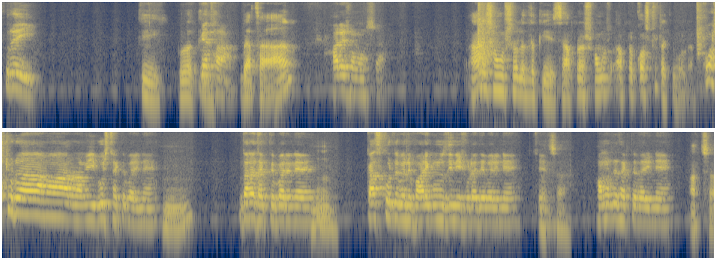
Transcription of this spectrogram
পুরাই কি? ব্যথা। ব্যথা আর? হাড়ে সমস্যা। আরে সমস্যা হলে তো কি হয়েছে? আপনার সমস্যা আপনার কষ্টটা কি বলেন? কষ্টটা আমার আমি বসে থাকতে পারি না। দাঁড়ায় থাকতে পারি না। কাজ করতে পারি না বাড়ি কোনো জিনিস উঠাতে পারি না। আচ্ছা। হামড়তে থাকতে পারি না। আচ্ছা।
